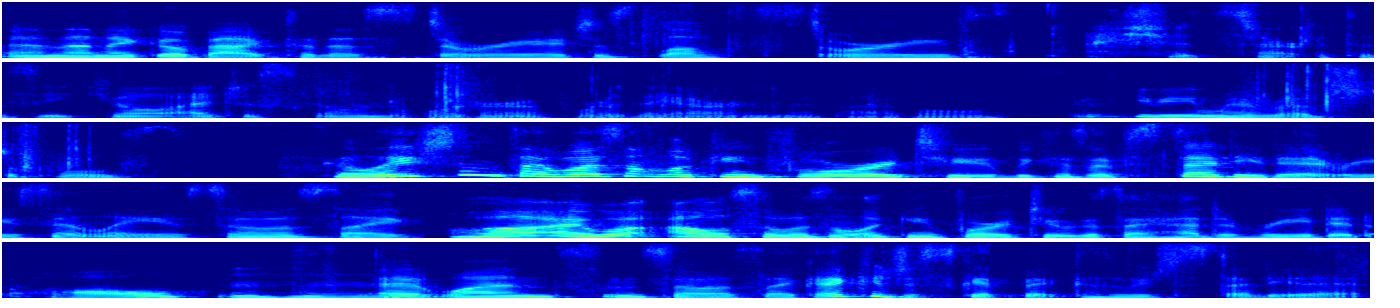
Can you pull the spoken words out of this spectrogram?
and then I go back to this story. I just love stories. I should start with Ezekiel. I just go in order of where they are in my Bible. It's like eating my vegetables. Galatians, I wasn't looking forward to because I've studied it recently. So I was like, well, I w- also wasn't looking forward to because I had to read it all Mm-hmm. at once. And so I was like, I could just skip it because we just studied it.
